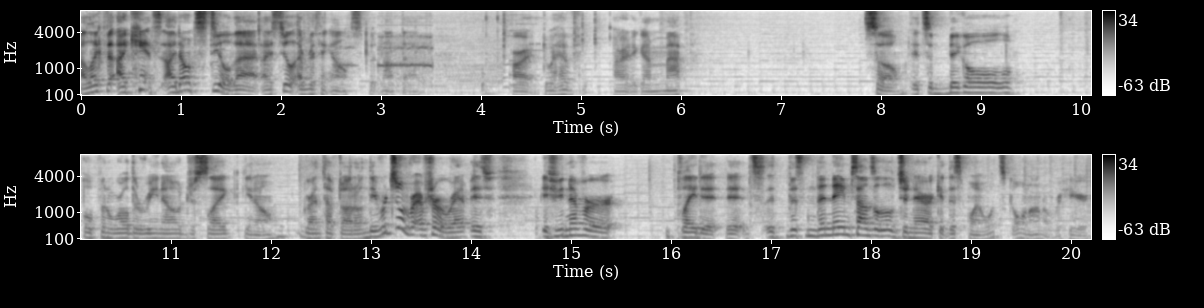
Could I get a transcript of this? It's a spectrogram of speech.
I like that. I can't. I don't steal that. I steal everything else, but not that. All right. Do I have? All right. I got a map. So it's a big old open world arena, just like you know Grand Theft Auto. And the original Retro Ramp is, if you never played it, it's it, this. The name sounds a little generic at this point. What's going on over here?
